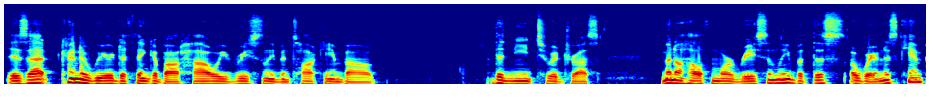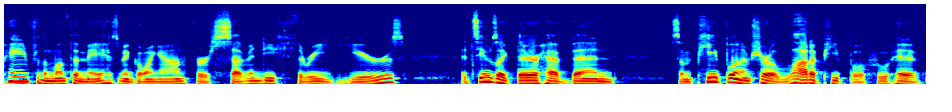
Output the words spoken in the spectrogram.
Is that kind of weird to think about how we've recently been talking about the need to address mental health more recently, but this awareness campaign for the month of May has been going on for 73 years. It seems like there have been some people, and I'm sure a lot of people, who have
